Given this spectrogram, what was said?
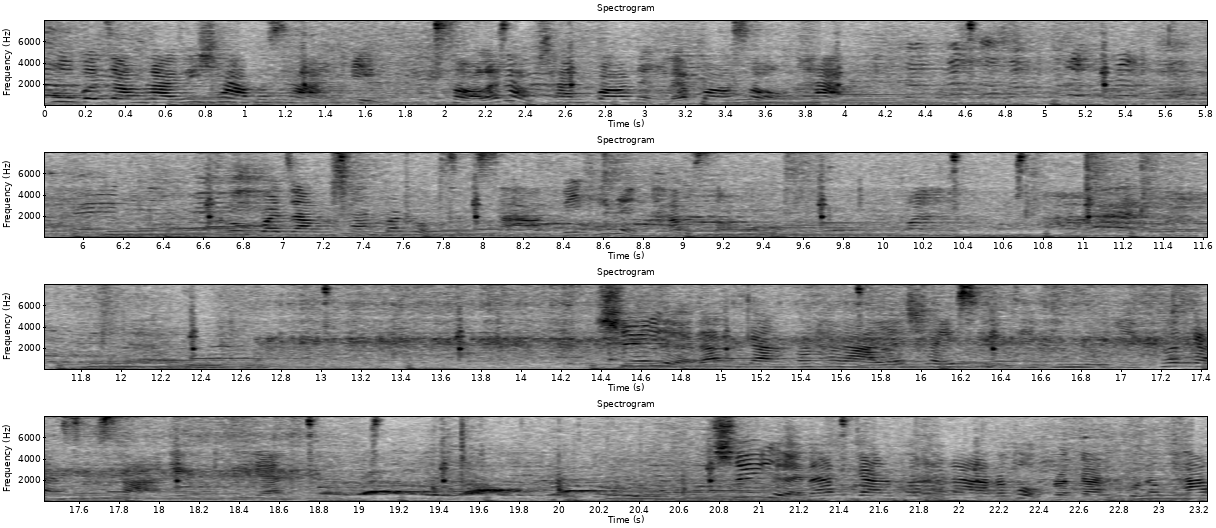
ครูประจำรายวิชาภาษาอังกฤษสอนระดับชั้นป .1 และป .2 ค่ะ ประจำชั้นประถมศึกษาปีที่1ทับ2ช่วยเหลือด้านการพัฒนาและใช้สื่อเทคโนโลยีเพื่อการศึกษาในโรงเรียน ช่วยเหลือด้านการพัฒนาระบบประกันคุณภาพ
